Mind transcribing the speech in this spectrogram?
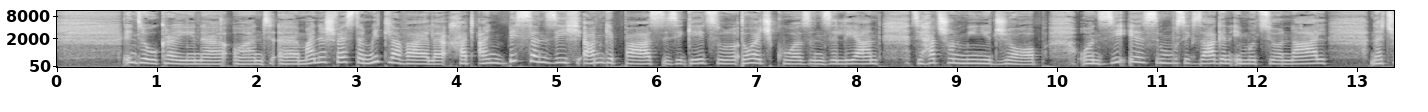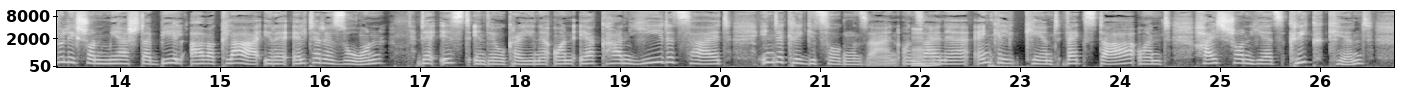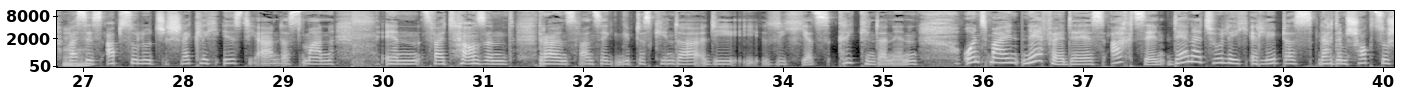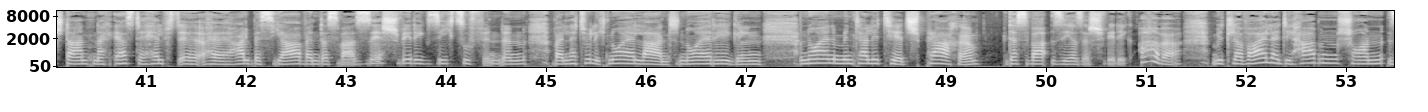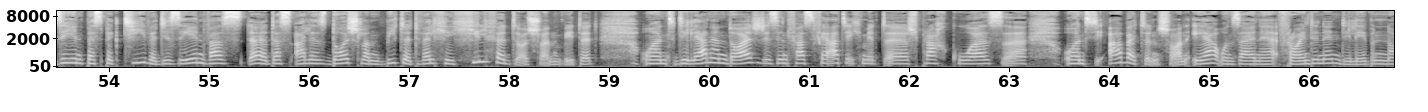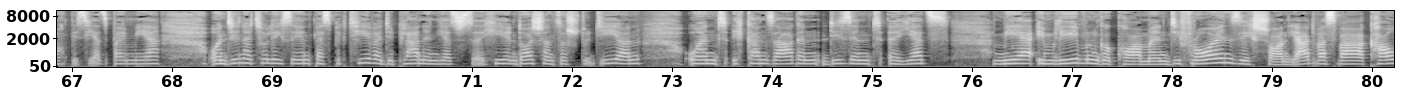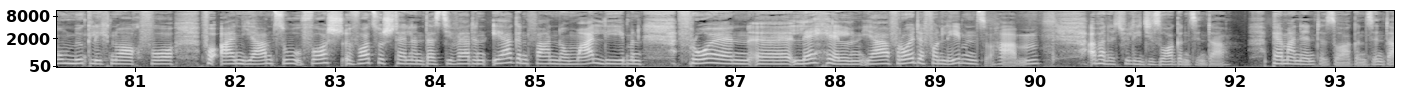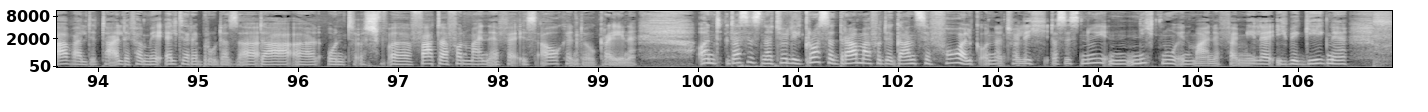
in die Ukraine. Und äh, meine Schwester mittlerweile hat ein bisschen sich angepasst. Sie geht zu Deutschkursen, sie lernt, sie hat schon Minijob und sie ist, muss ich sagen, emotional natürlich schon mehr stabil. Aber klar, ihre ältere Sohn, der ist in der Ukraine und er kann jede Zeit in den Krieg gezogen sein und mhm. seine Enkelkind wächst da und heißt schon jetzt Kriegkind, mhm. was es absolut schrecklich ist, ja, dass man in 2023 gibt es Kinder, die sich jetzt Kriegkinder nennen. Und mein Neffe, der ist 18, der natürlich erlebt das nach dem Schockzustand, nach erster Hälfte, äh, halbes Jahr, wenn das war sehr schwierig, sich zu finden, weil natürlich neuer Land, neue Regeln, neue Mentalität, Sprache. Das war sehr, sehr schwierig. Aber mittlerweile, die haben schon, sehen Perspektive, die sehen, was äh, das alles Deutschland bietet, welche Hilfe Deutschland bietet. Und die lernen Deutsch, die sind fast fertig mit äh, Sprachkurs äh, und die arbeiten schon. Er und seine Freundinnen, die leben noch bis jetzt bei mir. Und die natürlich sehen Perspektive, die planen jetzt äh, hier in Deutschland zu studieren. Und ich kann sagen, die sind äh, jetzt mehr im Leben gekommen. Die freuen sich schon, ja was war kaum möglich noch vor, vor ein Jahr zu, vor, vorzustellen, dass die werden irgendwann normal leben, freuen, äh, lächeln, ja, Freude von Leben zu haben. Aber natürlich, die Sorgen sind da permanente Sorgen sind da, weil der Teil der Familie, ältere Bruder da äh, und äh, Vater von meinem Neffe ist auch in der Ukraine. Und das ist natürlich große Drama für das ganze Volk und natürlich, das ist nur, nicht nur in meiner Familie. Ich begegne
